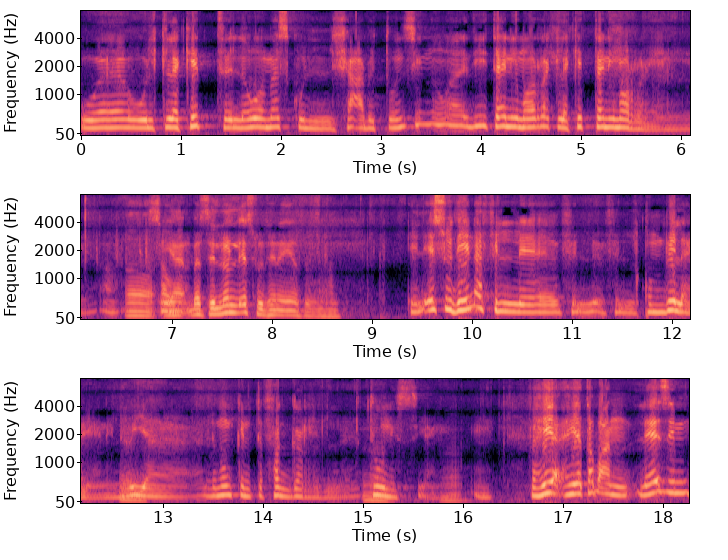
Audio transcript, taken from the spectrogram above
و- والكلاكيت اللي هو ماسكه الشعب التونسي إن هو دي تاني مرة كلاكيت تاني مرة يعني. آه ثورة. يعني بس اللون الأسود هنا إيه يا أستاذ محمد؟ الأسود هنا في ال في ال في القنبلة يعني اللي هي اللي ممكن تفجر تونس يعني. مم. فهي هي طبعا لازم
